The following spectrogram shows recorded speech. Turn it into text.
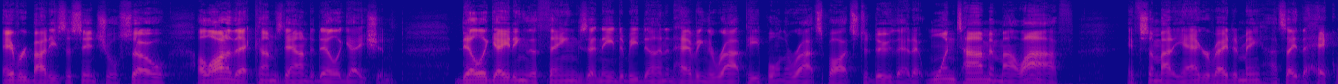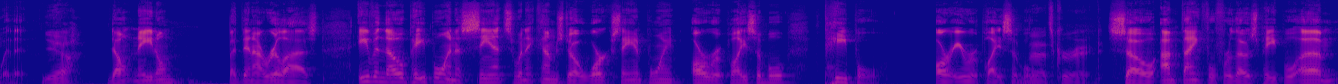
Everybody's essential. So a lot of that comes down to delegation. Delegating the things that need to be done and having the right people in the right spots to do that. At one time in my life, if somebody aggravated me, I'd say the heck with it Yeah. don't need them. But then I realized, even though people, in a sense, when it comes to a work standpoint, are replaceable, people are irreplaceable. That's correct. So I'm thankful for those people. Um,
